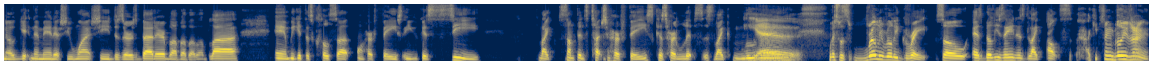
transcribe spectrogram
know, getting the man that she wants. She deserves better. Blah blah blah blah blah. And we get this close up on her face, and you can see like something's touching her face because her lips is like moving Yes. which was really really great. So as Billy Zane is like out, I keep saying Billy Zane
